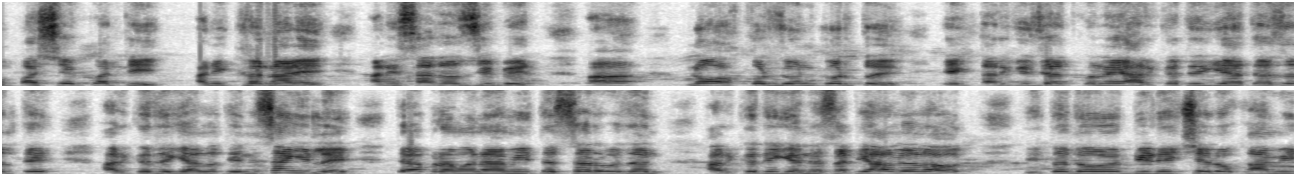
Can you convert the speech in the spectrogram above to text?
पाचशे पाटी आणि खनाळे आणि सादावशी पेठ हा नो हॉकर झोन करतोय. एक तारखेच्या कोणी हरकती घ्यायचं असेल ते हरकती घ्यायला त्यांनी सांगितलंय. त्याप्रमाणे आम्ही इथं सर्वजण हरकती घेण्यासाठी आलेलो आहोत. इथं जवळ दीड एकशे लोक आम्ही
